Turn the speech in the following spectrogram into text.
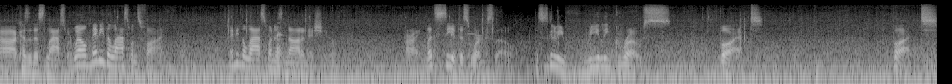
Uh, because of this last one. Well, maybe the last one's fine. Maybe the last one is not an issue. Alright, let's see if this works, though. This is to be really gross. But... But...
